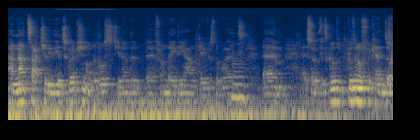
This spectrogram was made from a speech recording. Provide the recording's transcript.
and that's actually the inscription on the bust, you know, that uh, from Lady Anne gave us the words. Um, uh, so if it's good good enough for Ken Dodd,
